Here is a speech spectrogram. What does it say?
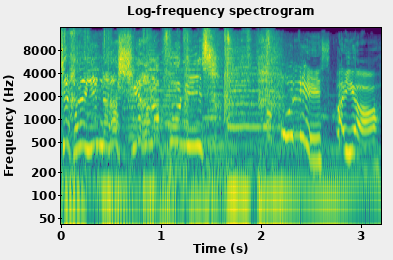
تخلينا غشي على البوليس بوليس. اياه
